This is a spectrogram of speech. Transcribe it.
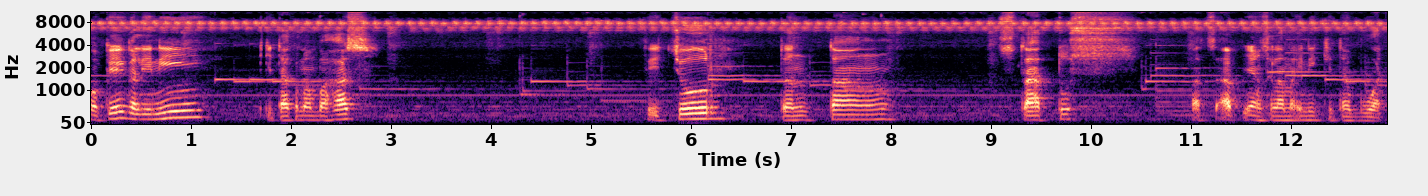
Oke, kali ini kita akan membahas fitur tentang status WhatsApp yang selama ini kita buat.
